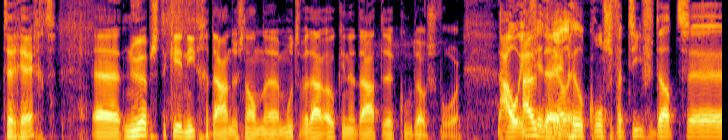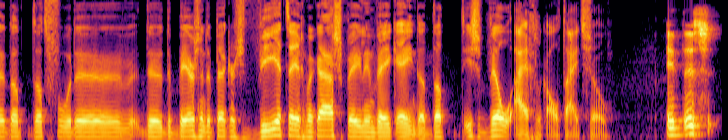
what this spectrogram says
Terecht. Eh, nu hebben ze het een keer niet gedaan, dus dan eh, moeten we daar ook inderdaad de kudo's voor. Nou, ik vind het wel heel conservatief dat, eh, dat, dat voor de, de, de Bears en de Packers weer tegen elkaar spelen in week 1. Dat, dat is wel eigenlijk altijd zo. Het is,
